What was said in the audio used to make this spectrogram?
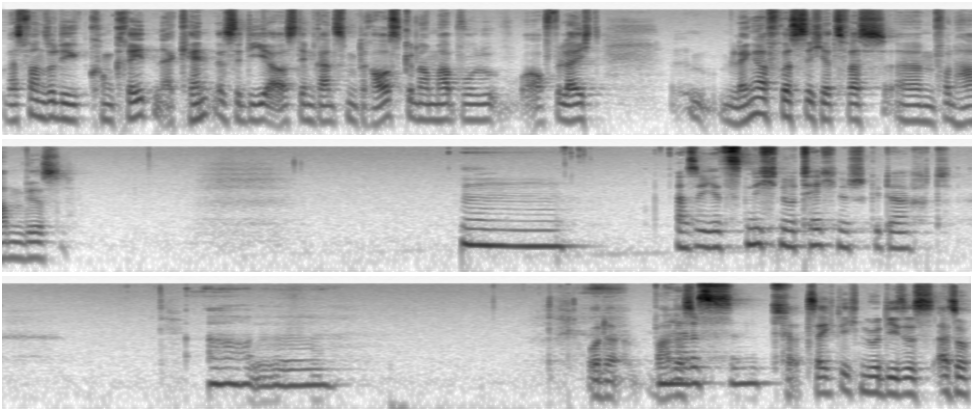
was waren so die konkreten Erkenntnisse, die ihr aus dem Ganzen mit rausgenommen habt, wo du auch vielleicht ähm, längerfristig jetzt was ähm, von haben wirst? Mm, also jetzt nicht nur technisch gedacht. Ähm, Oder war ja, das, das tatsächlich nur dieses, also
